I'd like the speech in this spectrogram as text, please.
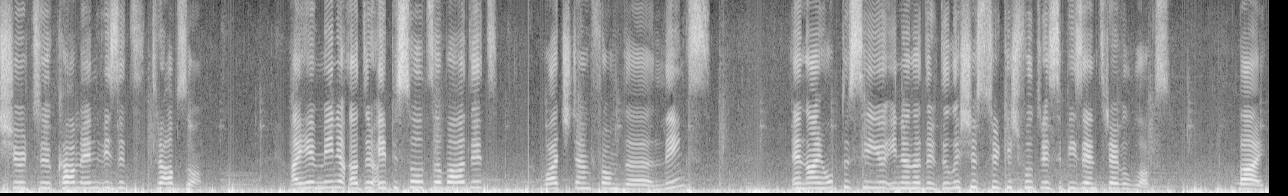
Make sure to come and visit Trabzon. I have many other episodes about it. Watch them from the links. And I hope to see you in another delicious Turkish food recipes and travel vlogs. Bye.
